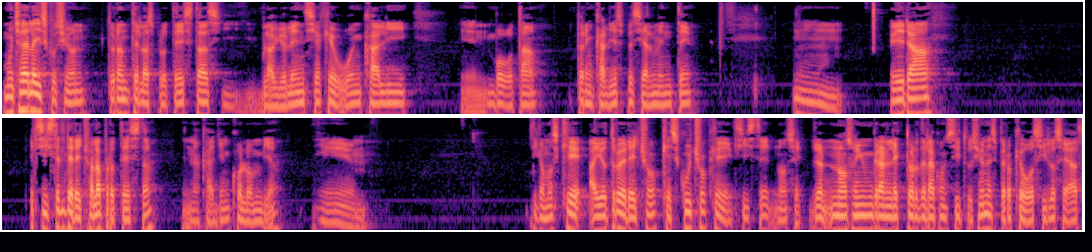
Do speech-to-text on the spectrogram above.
mucha de la discusión durante las protestas y la violencia que hubo en Cali, en Bogotá, pero en Cali especialmente, mm, era... Existe el derecho a la protesta en la calle en Colombia. Eh, digamos que hay otro derecho que escucho que existe, no sé, yo no soy un gran lector de la Constitución, espero que vos sí lo seas.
